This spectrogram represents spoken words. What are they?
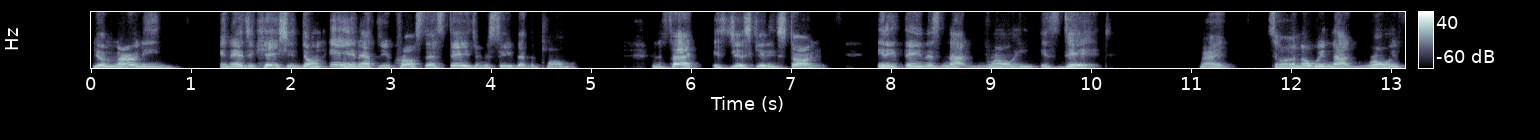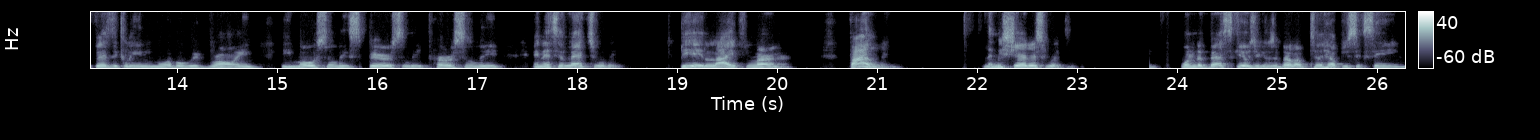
your learning and education don't end after you cross that stage and receive that diploma. In fact, it's just getting started. Anything that's not growing is dead, right? So I know we're not growing physically anymore, but we're growing emotionally, spiritually, personally, and intellectually. Be a life learner. Finally, let me share this with you. One of the best skills you can develop to help you succeed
